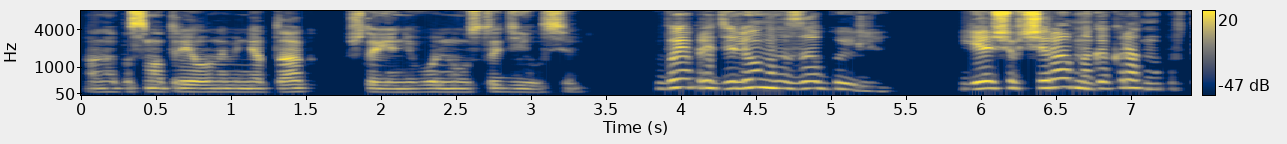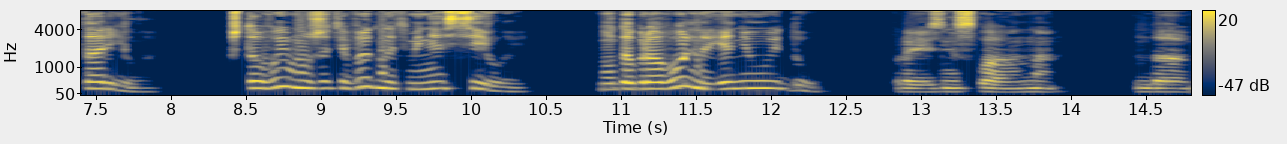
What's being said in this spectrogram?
Она посмотрела на меня так, что я невольно устыдился. Вы определенно забыли. Я еще вчера многократно повторила, что вы можете выгнать меня силой, но добровольно я не уйду. Произнесла она. Да,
